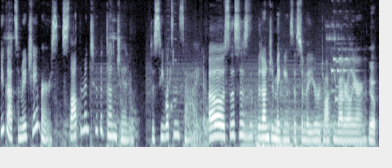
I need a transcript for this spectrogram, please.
You got some new chambers. Slot them into the dungeon to see what's inside. Oh, so this is the dungeon making system that you were talking about earlier. Yep.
